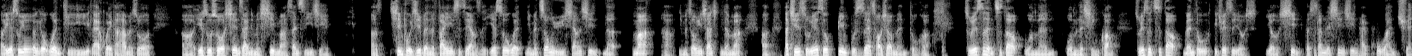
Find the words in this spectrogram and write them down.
啊，耶稣用一个问题来回答他们说，啊，耶稣说现在你们信吗？三十一节，啊，新普基本的翻译是这样子，耶稣问你们终于相信了吗？好，你们终于相信了吗？啊，那其实主耶稣并不是在嘲笑门徒哈。主耶稣很知道我们我们的情况，主耶稣知道门徒的确是有有信，可是他们的信心还不完全。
